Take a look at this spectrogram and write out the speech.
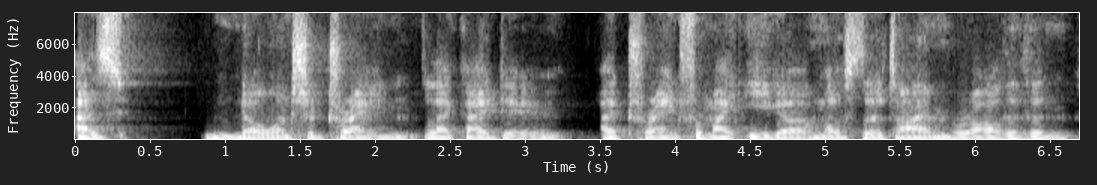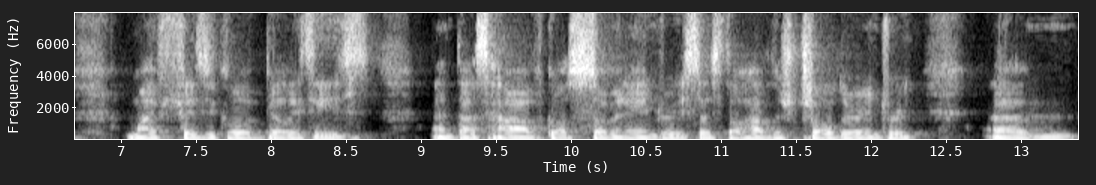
as no one should train like I do, I train for my ego most of the time rather than my physical abilities, and that's how I've got so many injuries. I still have the shoulder injury. Um,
